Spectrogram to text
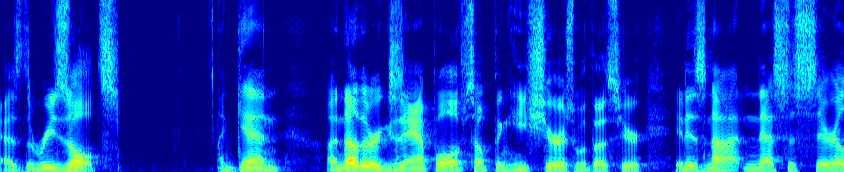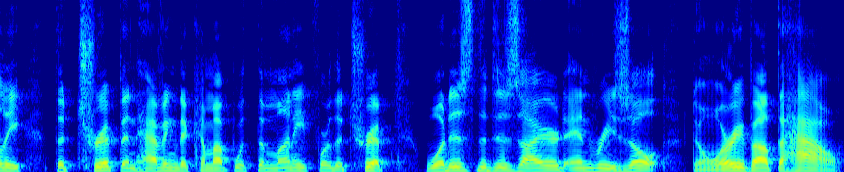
as the results. Again, another example of something he shares with us here. It is not necessarily the trip and having to come up with the money for the trip. What is the desired end result? Don't worry about the how.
